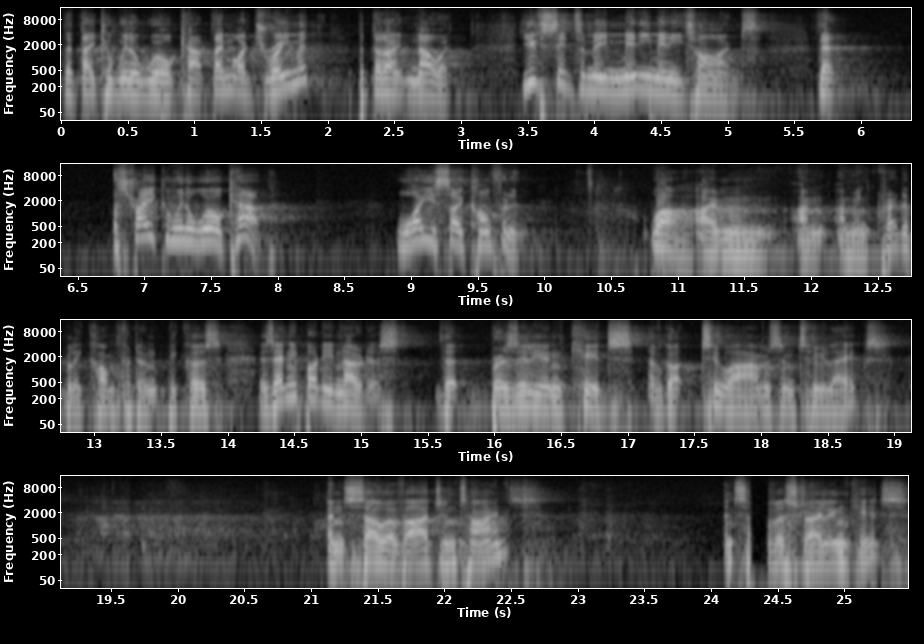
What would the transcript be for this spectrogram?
that they can win a World Cup. They might dream it, but they don't know it. You've said to me many, many times that Australia can win a World Cup. Why are you so confident? Well, I'm, I'm, I'm incredibly confident because has anybody noticed that Brazilian kids have got two arms and two legs? and so have Argentines? And so have Australian kids?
